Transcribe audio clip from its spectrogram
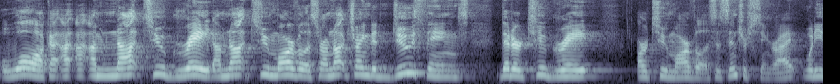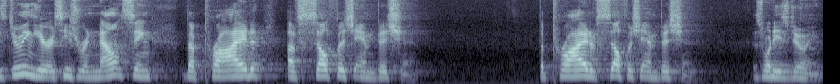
walk, I, I, I'm not too great, I'm not too marvelous, or I'm not trying to do things that are too great are too marvelous. It's interesting, right? What he's doing here is he's renouncing the pride of selfish ambition. The pride of selfish ambition is what he's doing.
